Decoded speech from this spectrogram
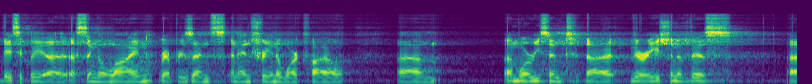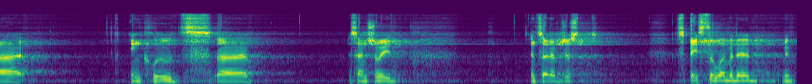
basically, a, a, single line represents an entry in a WARC file. Um, a more recent variation of this includes uh, essentially, instead of just space delimited, we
